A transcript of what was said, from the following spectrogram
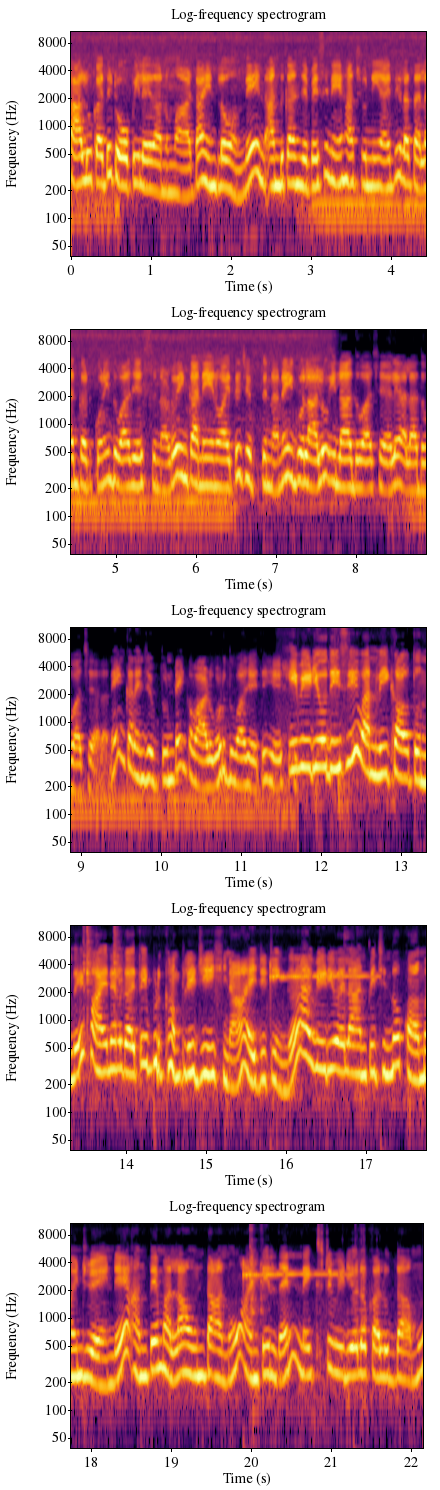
లాలుకి అయితే టోపీ లేదన్నమాట. ఇంట్లో ఉంది. అందుకని చెప్పేసి నేహా చున్నీ అయితే ఇలా తలకు కట్టుకొని దువా చేస్తున్నాడు. ఇంకా నేను అయితే చెప్తున్నాను ఇగో లాలు ఇలా దువా చేయాలి అలా దువా చేయాలని. ఇంకా నేను చెప్తుంటే ఇంకా వాడు కూడా దువా అయితే చేసి ఈ వీడియో తీసి వన్ వీక్ అవుతుంది. ఫైనల్గా అయితే ఇప్పుడు కంప్లీట్ చేసిన ఎడిటింగ్. ఆ వీడియో ఎలా అనిపించిందో కామెంట్ చేయండి. అంతే మళ్ళా ఉంటాను. అంటిల్ దెన్ నెక్స్ట్ వీడియోలో కలుద్దాము.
